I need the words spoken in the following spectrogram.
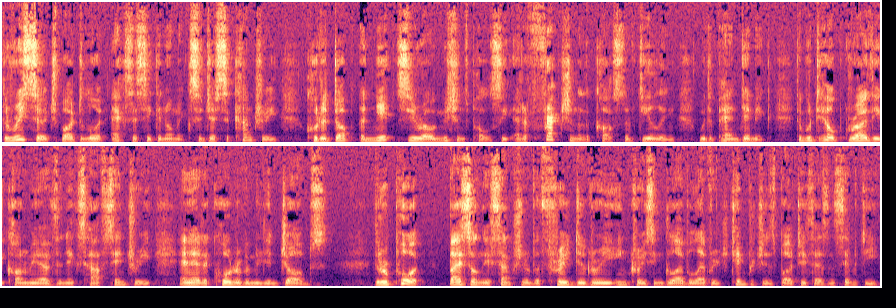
The research by Deloitte Access Economics suggests a country could adopt a net zero emissions policy at a fraction of the cost of dealing with the pandemic that would help grow the economy over the next half century and add a quarter of a million jobs. The report based on the assumption of a 3 degree increase in global average temperatures by 2070,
